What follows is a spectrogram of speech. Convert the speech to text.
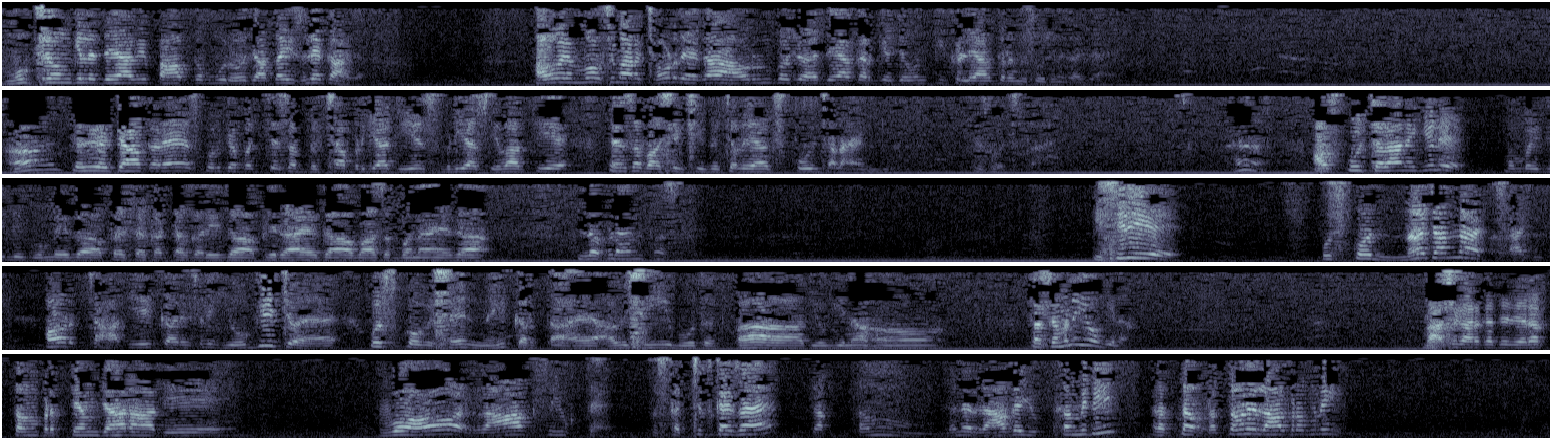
मुख्यों के लिए दया भी पाप का मूल हो जाता है, इसलिए कहा जाता है। और मोक्ष मार्ग छोड़ देगा और उनको जो है दया करके जो उनकी कल्याण करने सोचने लग जाए हाँ चलिए, क्या करें? स्कूल के बच्चे सब भिक्षा, बढ़िया दिए, बढ़िया सेवा किए इन सब अशिक्षित है चलो यार स्कूल चलाएँगे। सोचता है। हाँ? और स्कूल चलाने के लिए मुंबई, दिल्ली घूमेगा, पैसा इकट्ठा करेगा, फिर आएगा आवास बनाएगा। लफड़ा में फंस इसीलिए उसको न जानना अच्छा ही है। और चाहिए कर, इसलिए योगी जो है, उसको विषय नहीं करता है। अविषी भूत योगी न नहीं योगी ना भाष्यकार कहते थे रक्तम प्रत्यम जाना दे वह राग से युक्त है। उसका चित्त कैसा है? रक्तम। मैंने राग युक्तम यदि रक्तम। रक्तम ने लाल रंग नहीं।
